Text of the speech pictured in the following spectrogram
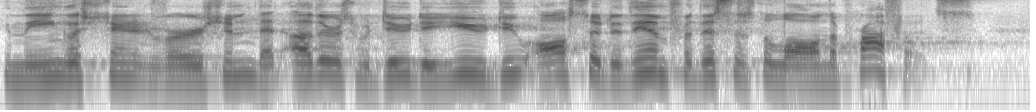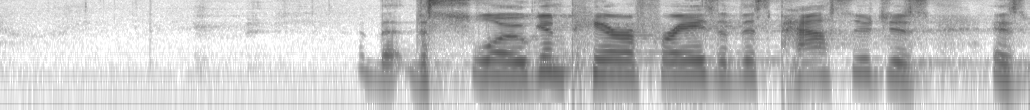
in the English Standard Version that others would do to you, do also to them, for this is the law and the prophets. The, the slogan, paraphrase of this passage is, is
